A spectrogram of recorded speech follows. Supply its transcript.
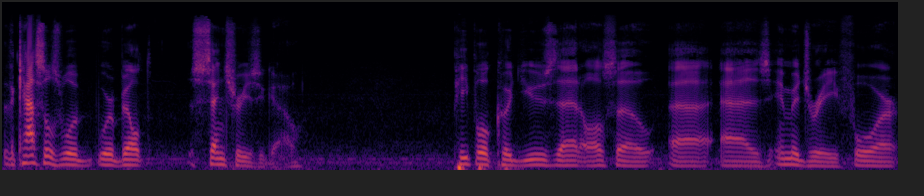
The castles were, were built centuries ago people could use that also uh, as imagery for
